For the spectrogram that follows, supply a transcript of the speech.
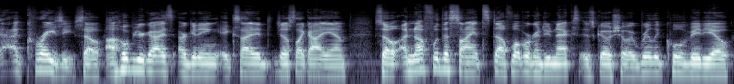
uh, crazy. So I hope you guys are getting excited just like I am. So enough with the science stuff. What we're gonna do next is go show a really cool video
